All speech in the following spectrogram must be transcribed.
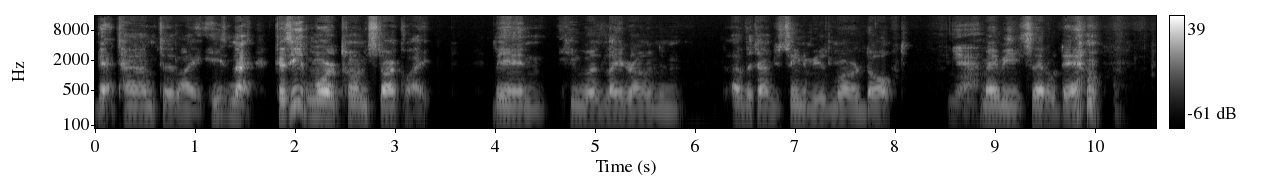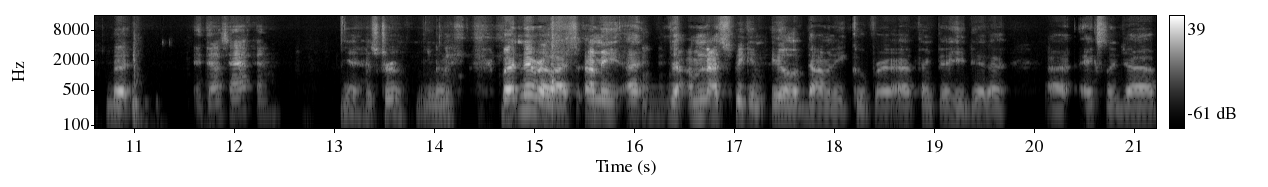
that time to like he's not because he's more Tony Stark like than he was later on. And other times you've seen him, he was more adult. yeah, Maybe he settled down, but it does happen. yeah, it's true. You know, but nevertheless, I mean, I, I'm not speaking ill of Dominic Cooper. I think that he did a, a excellent job,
